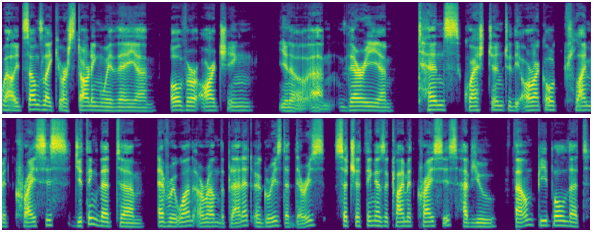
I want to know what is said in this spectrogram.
Well, it sounds like you're starting with a um, overarching, you know, um, very um, tense question to the oracle: climate crisis. Do you think that um, everyone around the planet agrees that there is such a thing as a climate crisis? Have you found people that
